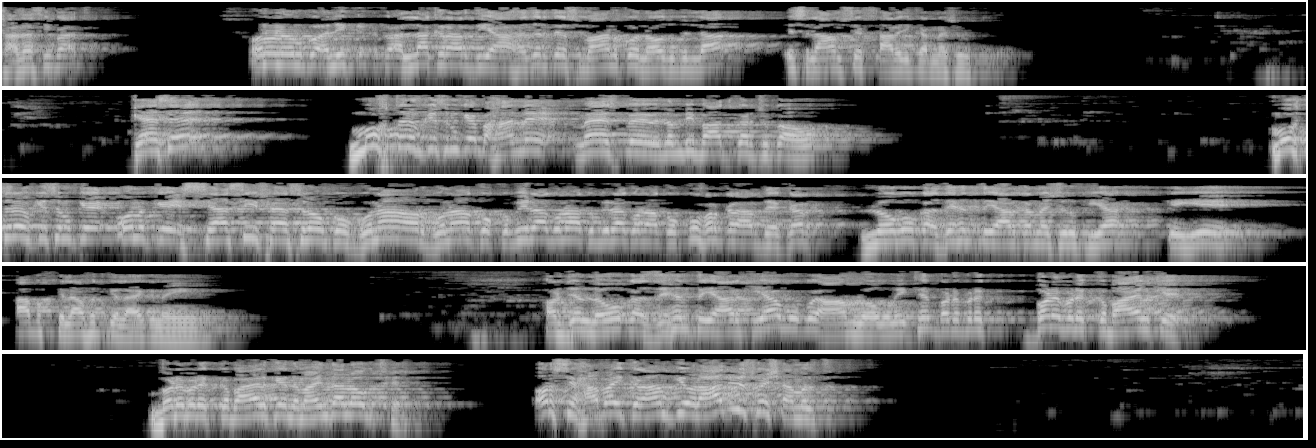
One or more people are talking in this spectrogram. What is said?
سادہ سی بات۔ انہوں نے ان کو علی اللہ قرار دیا، حضرت عثمان کو نوز باللہ اسلام سے خارج کرنا شروع کیا۔ کیسے؟ مختلف قسم کے بہانے میں اس پہ لمبی بات کر چکا ہوں۔ مختلف قسم کے ان کے سیاسی فیصلوں کو گنا اور گنا کو کبیرہ گنا کبیرہ گنا کو کفر قرار دے کر لوگوں کا ذہن تیار کرنا شروع کیا کہ یہ اب خلافت کے لائق نہیں۔ ہے اور جن لوگوں کا ذہن تیار کیا وہ کوئی عام لوگ نہیں تھے، بڑے بڑے بڑے بڑے قبائل کے بڑے بڑے قبائل کے نمائندہ لوگ تھے اور صحابہ کرام کی اولاد بھی اس میں شامل تھی۔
